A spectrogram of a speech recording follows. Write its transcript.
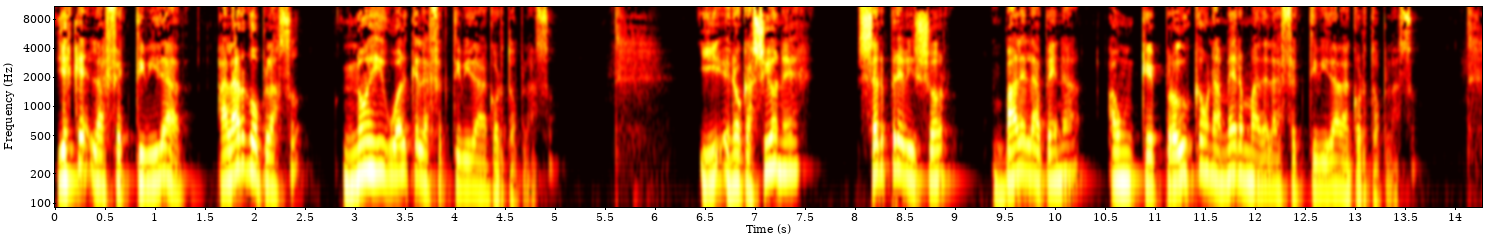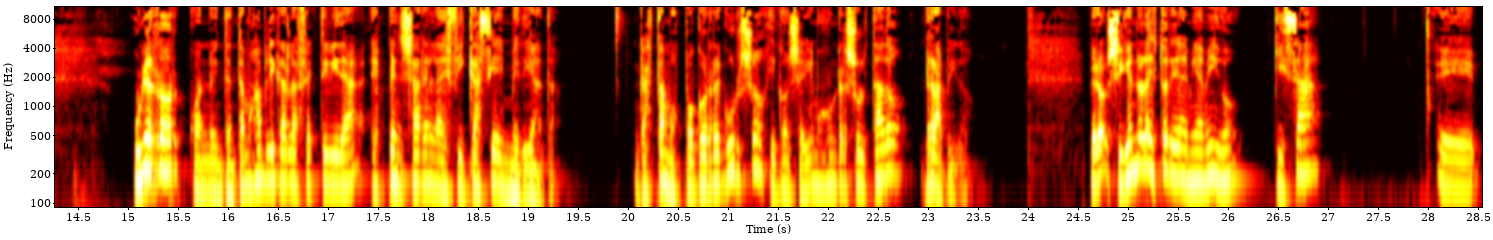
Y es que la efectividad a largo plazo no es igual que la efectividad a corto plazo. Y en ocasiones, ser previsor vale la pena aunque produzca una merma de la efectividad a corto plazo. Un error cuando intentamos aplicar la efectividad es pensar en la eficacia inmediata. Gastamos pocos recursos y conseguimos un resultado rápido. Pero siguiendo la historia de mi amigo, quizá eh,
